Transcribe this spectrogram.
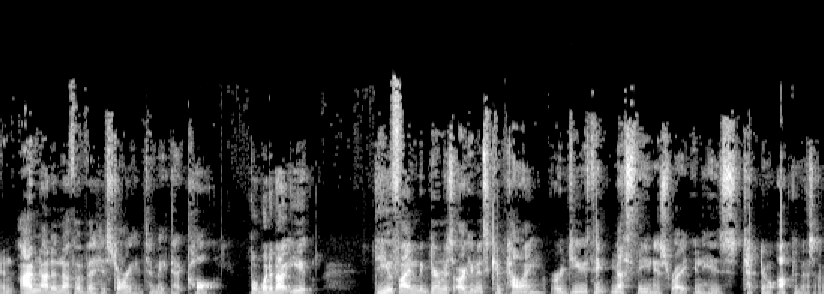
And I'm not enough of a historian to make that call. But what about you? Do you find McDermott's arguments compelling, or do you think Mesthene is right in his techno optimism?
